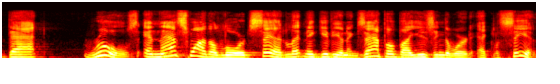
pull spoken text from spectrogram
that rules. And that's why the Lord said, let me give you an example by using the word ecclesia.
